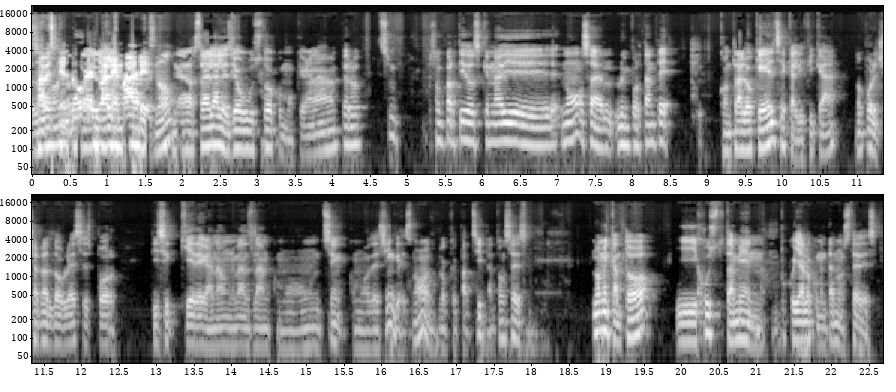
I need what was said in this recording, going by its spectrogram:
Sabes que el doble vale madres, ¿no? En Australia les dio gusto como que ganaban, pero son, son partidos que nadie, ¿no? O sea, lo importante contra lo que él se califica, no por echarle al dobles, es por, dice que quiere ganar un Grand Slam como, un, como de singles, ¿no? Lo que participa. Entonces, no me encantó y justo también, un poco ya lo comentaron ustedes,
